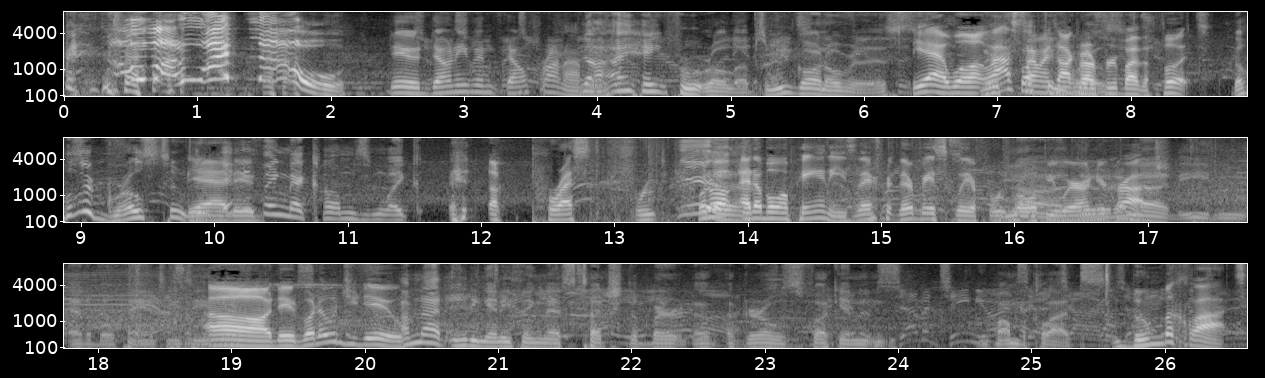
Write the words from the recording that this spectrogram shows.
Oh my what? No. Dude, don't even don't front on me. I hate fruit roll-ups. We've gone over this. yeah, well, They're last time I talked about fruit by the foot. Those are gross too. Yeah, dude. Anything that comes in like A pressed fruit. What about edible panties? They're they're basically a fruit roll up you Nah, wear on your dude, crotch. I'm not eating edible panties either. Oh, dude, what would you do? I'm not eating anything that's touched a, bird, a, a girl's fucking bum clots. Boomba clots.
